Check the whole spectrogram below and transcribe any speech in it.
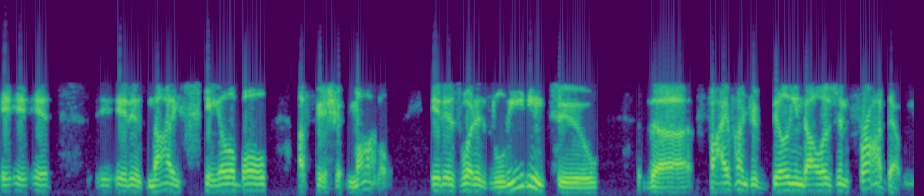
It, it, it's it is not a scalable, efficient model. It is what is leading to the $500 billion in fraud that we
